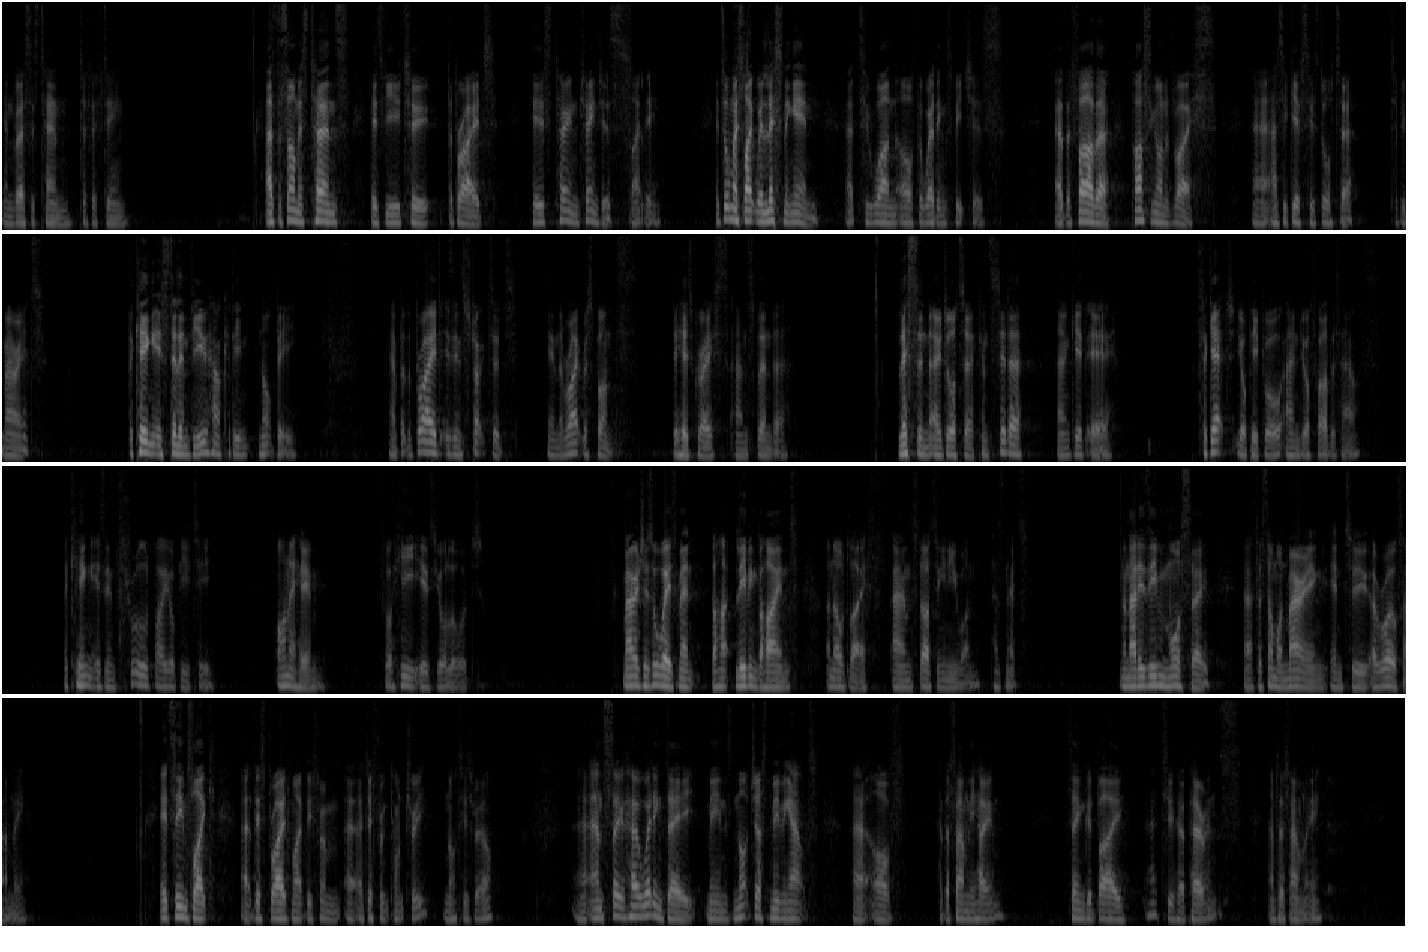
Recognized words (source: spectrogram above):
in verses 10 to 15. As the psalmist turns his view to the bride, his tone changes slightly. It's almost like we're listening in uh, to one of the wedding speeches uh, the father passing on advice uh, as he gives his daughter to be married. The king is still in view. How could he not be? Uh, but the bride is instructed in the right response to his grace and splendor. Listen, O daughter, consider and give ear. Forget your people and your father's house. The king is enthralled by your beauty. Honor him for he is your Lord. Marriage has always meant behi- leaving behind an old life and starting a new one, hasn't it? And that is even more so uh, for someone marrying into a royal family. It seems like uh, this bride might be from a, a different country, not Israel. Uh, and so her wedding day means not just moving out uh, of the family home, saying goodbye uh, to her parents and her family.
